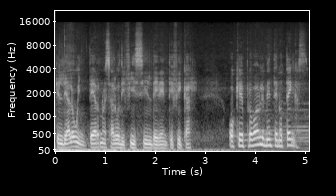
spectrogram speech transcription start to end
que el diálogo interno es algo difícil de identificar o que probablemente no tengas.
